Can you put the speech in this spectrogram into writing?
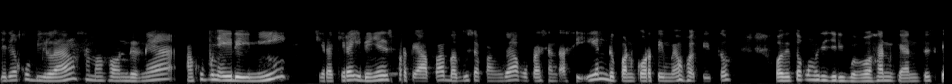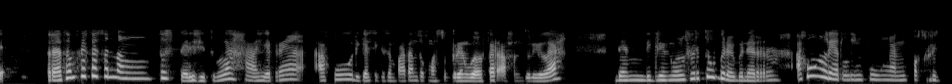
Jadi aku bilang sama foundernya, aku punya ide ini, kira-kira idenya seperti apa, bagus apa enggak, aku presentasiin depan core timnya waktu itu. Waktu itu aku masih jadi bawahan kan, terus kayak ternyata mereka seneng. Terus dari situlah akhirnya aku dikasih kesempatan untuk masuk Green Welfare, alhamdulillah. Dan di Green Welfare tuh benar-benar aku ngelihat lingkungan pekerja,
